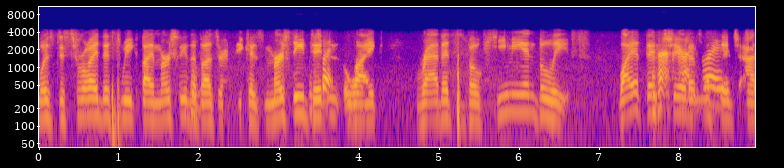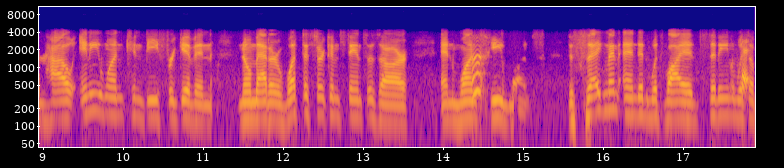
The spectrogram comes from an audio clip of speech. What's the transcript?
was destroyed this week by Mercy the Buzzard because Mercy didn't like Rabbit's bohemian beliefs. Wyatt then shared a right. message on how anyone can be forgiven no matter what the circumstances are and once he was. The segment ended with Wyatt sitting with a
